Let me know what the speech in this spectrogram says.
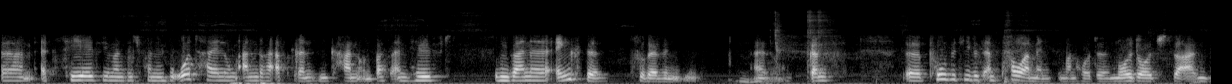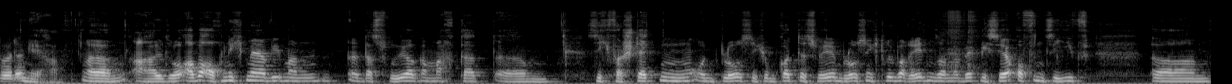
ähm, erzählt, wie man sich von den Beurteilungen anderer abgrenzen kann und was einem hilft, um seine Ängste zu überwinden. Mhm. Also ganz äh, positives Empowerment, wie man heute neudeutsch sagen würde. Ja, ähm, also aber auch nicht mehr, wie man äh, das früher gemacht hat, ähm, sich verstecken und bloß sich um Gottes Willen bloß nicht drüber reden, sondern wirklich sehr offensiv ähm,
